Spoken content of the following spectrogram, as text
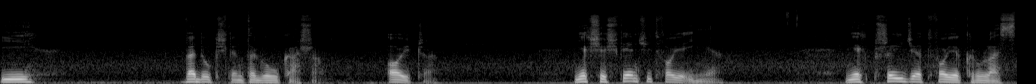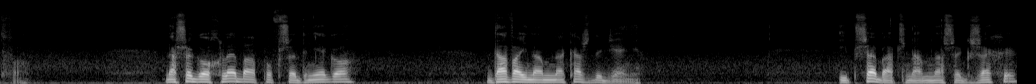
I według świętego Łukasza, Ojcze, Niech się święci Twoje imię. Niech przyjdzie Twoje królestwo. Naszego chleba powszedniego dawaj nam na każdy dzień. I przebacz nam nasze grzechy,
